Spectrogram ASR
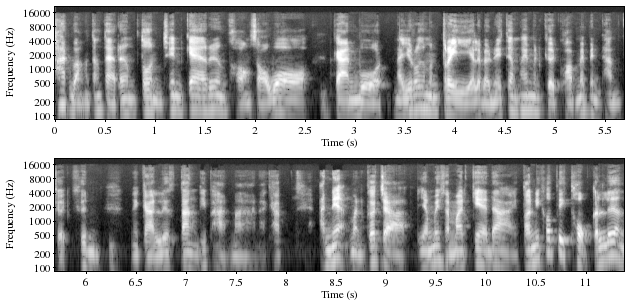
คาดหวังตั้งแต่เริ่มต้น เช่นแก้เรื่องของสว การโหวตนายกรัฐมนตรีอะไรแบบนี้ทำให้มันเกิดความไม่เป็นธรรมเกิดขึ้นในการเลือกตั้งที่ผ่านมานะครับ อันเนี้ยมันก็จะยังไม่สามารถแก้ได้ ตอนนี้เขาไปถกกันเรื่อง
